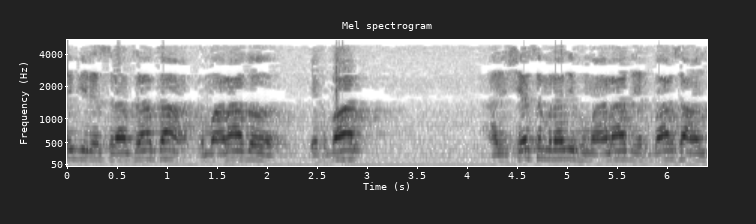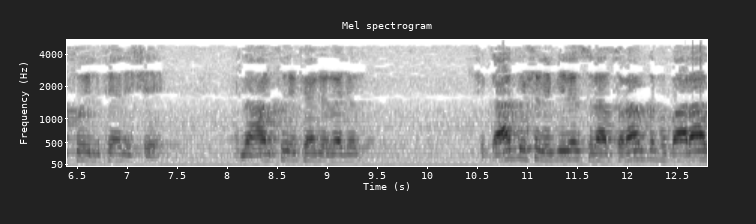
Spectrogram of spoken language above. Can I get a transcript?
نبی علیہ السلام صلی تھا ہمارا دو اخبار، عن الشيء سمرادي فمعنات اخبار سا عن سوء الفعل الشيء عن سوء الرجل شکایت وشو، نبی علیہ السلام سلام تا فبارات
